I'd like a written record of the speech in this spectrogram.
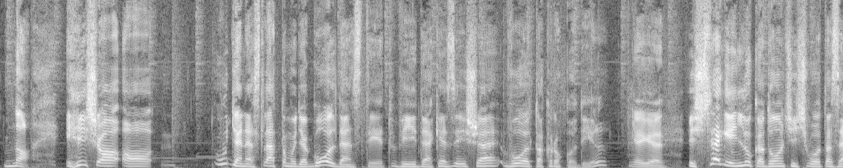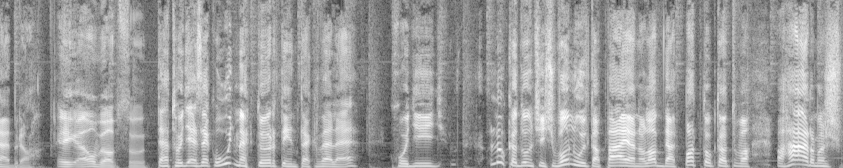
Na, és a, a ugyanezt láttam, hogy a Golden State védekezése volt a krokodil, Igen. és szegény Luka Doncic volt a zebra. Igen, abban abszolút. Tehát, hogy ezek úgy megtörténtek vele, hogy így Luka Doncic vonult a pályán a labdát pattogtatva, a hármas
